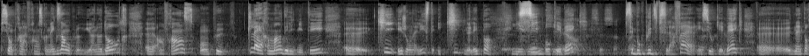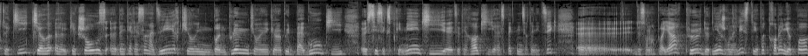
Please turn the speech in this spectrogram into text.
si on prend la France comme exemple, il y en a d'autres. Euh, en France, on peut clairement délimiter euh, qui est journaliste et qui ne l'est pas. Ici, au Québec, c'est beaucoup plus difficile à faire. Ici, au Québec, euh, n'importe qui qui a euh, quelque chose d'intéressant à dire, qui a une bonne plume, qui a, un, peu de bagou, qui sait s'exprimer, qui, etc., qui respecte une certaine éthique de son employeur, peut devenir journaliste. Il n'y a pas de problème. Il n'y a pas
